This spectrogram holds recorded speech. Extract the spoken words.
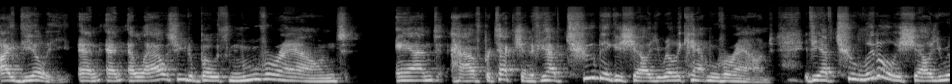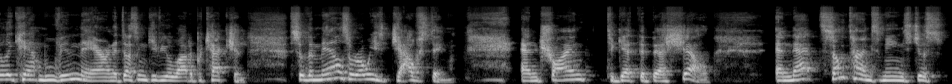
ideally and, and allows you to both move around and have protection. If you have too big a shell, you really can't move around. If you have too little a shell, you really can't move in there and it doesn't give you a lot of protection. So the males are always jousting and trying to get the best shell. And that sometimes means just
